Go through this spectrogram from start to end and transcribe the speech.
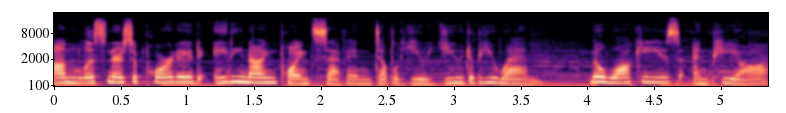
on listener supported 89.7 WUWM, Milwaukee's NPR.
